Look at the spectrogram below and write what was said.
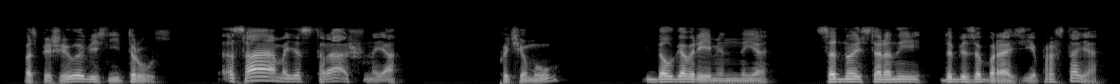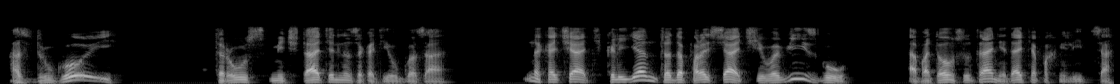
— поспешил объяснить трус. — Самая страшная. — Почему? Долговременная. С одной стороны, до безобразия простая, а с другой... Трус мечтательно закатил глаза. Накачать клиента до поросячьего визгу, а потом с утра не дать опохмелиться.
